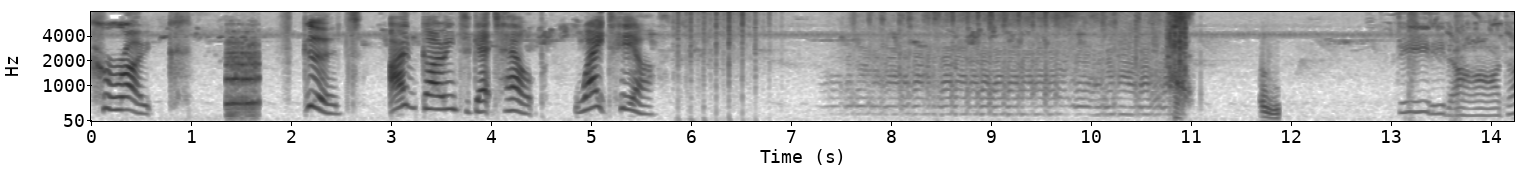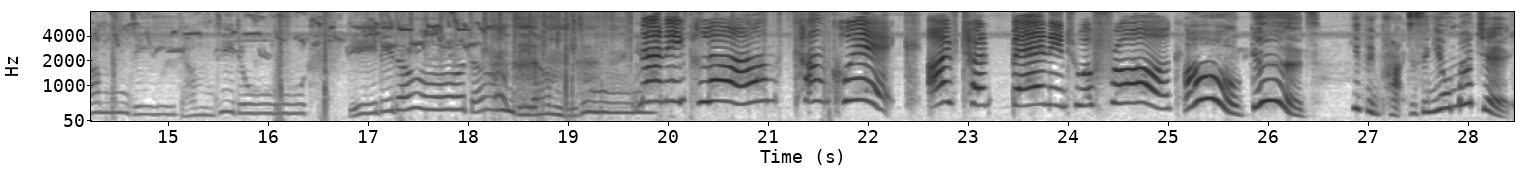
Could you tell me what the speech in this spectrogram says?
croak. Good. I'm going to get help. Wait here. Dee dee da dum dee dum dee doo. Dee dee da dum dee dum dee doo. Nanny Plum, come quick. I've turned Ben into a frog. Oh, good. You've been practicing your magic.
